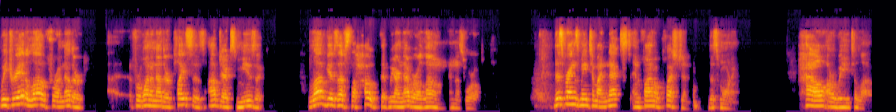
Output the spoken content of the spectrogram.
We create a love for another, uh, for one another, places, objects, music. Love gives us the hope that we are never alone in this world. This brings me to my next and final question this morning How are we to love?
